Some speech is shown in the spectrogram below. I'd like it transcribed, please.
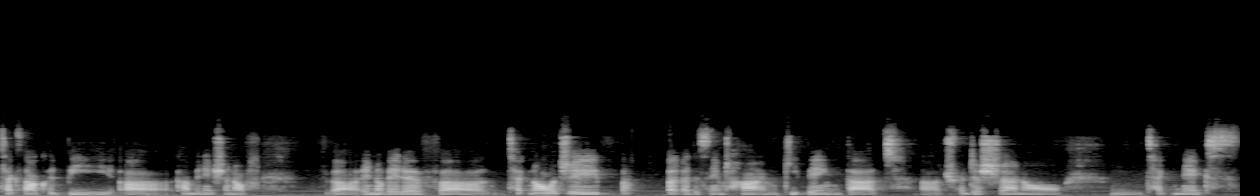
textile could be a combination of uh, innovative uh, technology, but, but, at the same time keeping that uh, traditional techniques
